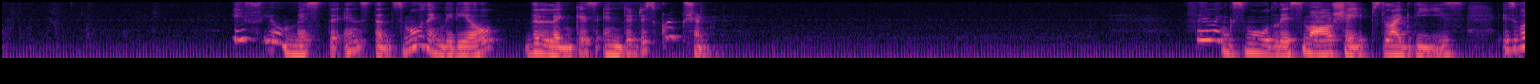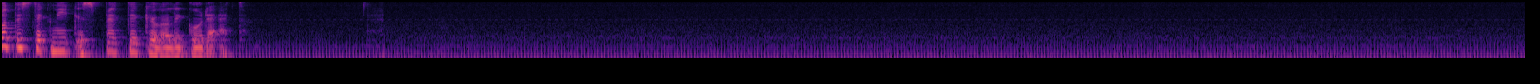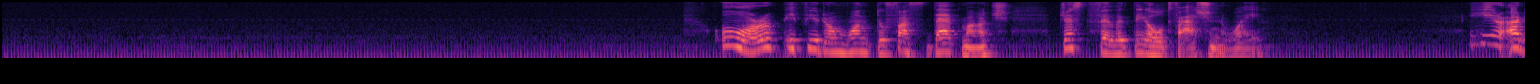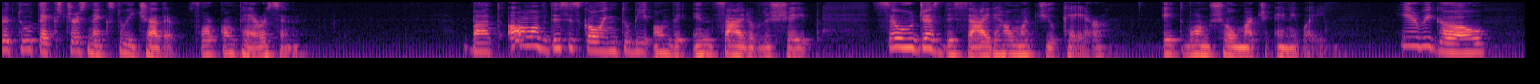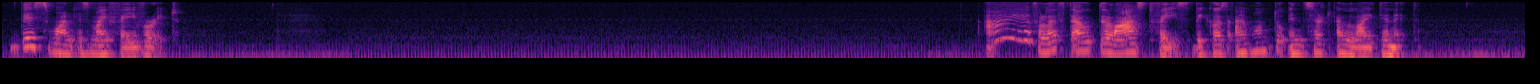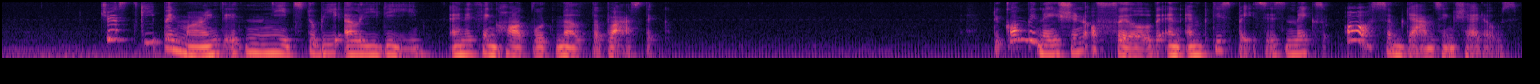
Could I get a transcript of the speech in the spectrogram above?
You missed the instant smoothing video, the link is in the description. Filling smoothly small shapes like these is what this technique is particularly good at. Or, if you don't want to fuss that much, just fill it the old-fashioned way. Here are the two textures next to each other for comparison. But all of this is going to be on the inside of the shape, so just decide how much you care. It won't show much anyway. Here we go. This one is my favorite. Have left out the last face because I want to insert a light in it. Just keep in mind it needs to be LED. Anything hot would melt the plastic. The combination of filled and empty spaces makes awesome dancing shadows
